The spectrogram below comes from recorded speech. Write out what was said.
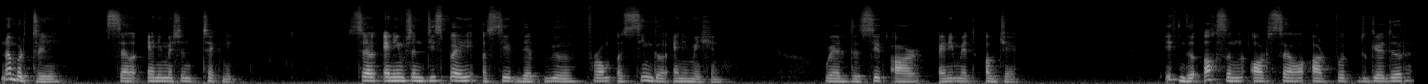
Number 3. Cell animation technique. Cell animation display a seed that will from a single animation, where the seeds are animate object. If the oxen or cell are put together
